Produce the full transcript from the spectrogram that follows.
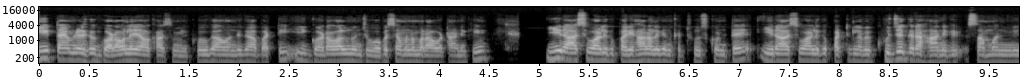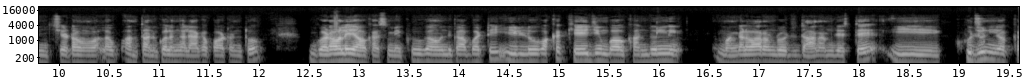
ఈ టైంలో ఇక అవకాశం ఎక్కువగా ఉంది కాబట్టి ఈ గొడవల నుంచి ఉపశమనం రావడానికి ఈ రాశి వాళ్ళకి పరిహారాలు కనుక చూసుకుంటే ఈ రాశి వాళ్ళకి పర్టికులర్గా కుజగ్రహానికి సంబంధించడం వల్ల అంత అనుకూలంగా లేకపోవడంతో గొడవలయ్యే అవకాశం ఎక్కువగా ఉంది కాబట్టి వీళ్ళు ఒక కేజీ బావు కందుల్ని మంగళవారం రోజు దానం చేస్తే ఈ కుజుని యొక్క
